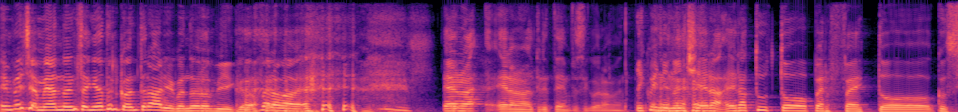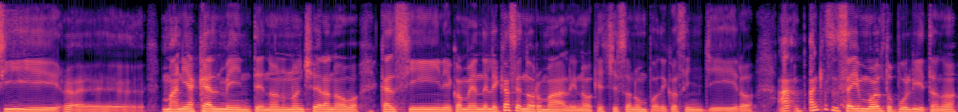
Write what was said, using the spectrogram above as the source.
Invece mi hanno insegnato il contrario quando ero piccolo. Però vabbè. Erano, erano, altri tempi sicuramente. E quindi non c'era, era tutto perfetto così eh, maniacalmente, no? non c'erano calzini come nelle case normali, no? che ci sono un po' di cose in giro, ah, anche se sei molto pulito, no?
